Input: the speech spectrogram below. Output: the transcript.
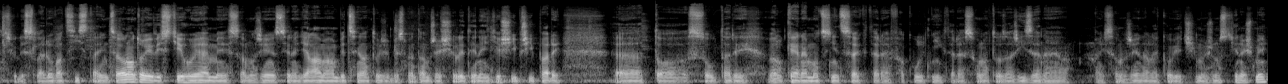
čili sledovací stanice. Ono to i vystihuje, my samozřejmě si neděláme ambici na to, že bychom tam řešili ty nejtěžší případy. To jsou tady velké nemocnice, které fakultní, které jsou na to zařízené a mají samozřejmě daleko větší možnosti než my.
